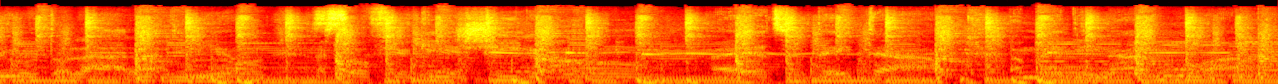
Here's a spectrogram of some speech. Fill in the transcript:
המציאות עולה על הדמיון, בסוף יגיע שיגעון. הארץ הביתה, המדינה גרועה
